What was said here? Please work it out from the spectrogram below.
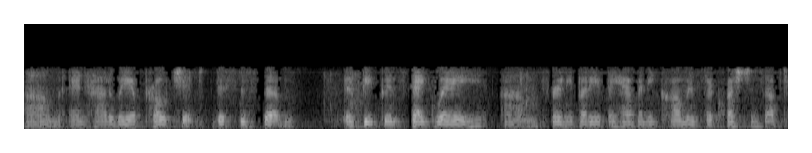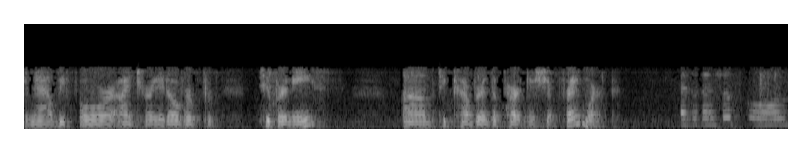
um, and how do we approach it. This is the, it would be a good segue um, for anybody if they have any comments or questions up to now before I turn it over to Bernice um, to cover the partnership framework. Residential schools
